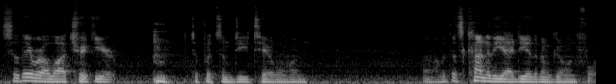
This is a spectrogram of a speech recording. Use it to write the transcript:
so they were a lot trickier to put some detail on. Uh, but that's kind of the idea that I'm going for.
